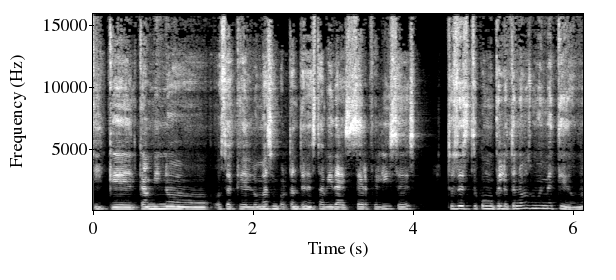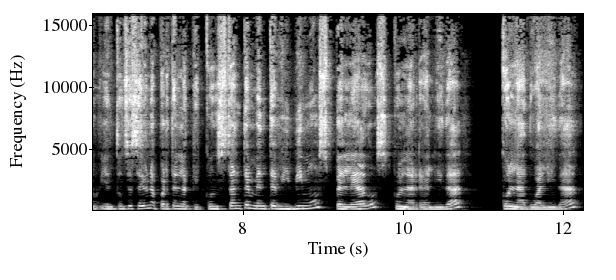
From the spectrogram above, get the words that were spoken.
y que el camino, o sea, que lo más importante en esta vida es ser felices. Entonces, como que lo tenemos muy metido, ¿no? Y entonces hay una parte en la que constantemente vivimos peleados con la realidad, con la dualidad.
